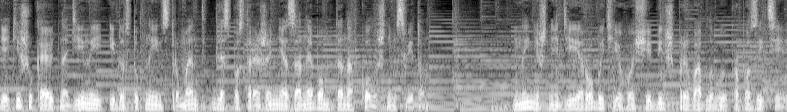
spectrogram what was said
які шукають надійний і доступний інструмент для спостереження за небом та навколишнім світом. Нинішня дія робить його ще більш привабливою пропозицією.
